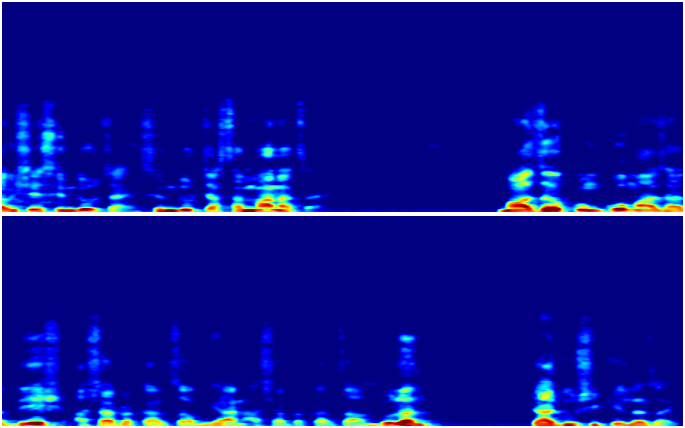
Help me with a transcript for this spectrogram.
हा विषय सिंदूरचा आहे सिंदूरच्या सन्मानाचा आहे. माझं कुंकू माझा देश अशा प्रकारचं अभियान अशा प्रकारचं आंदोलन त्या दिवशी केलं जाईल.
